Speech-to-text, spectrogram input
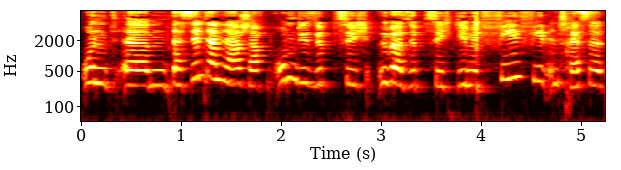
Und ähm, das sind dann Herrschaften um die 70, über 70, die mit viel, viel Interesse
